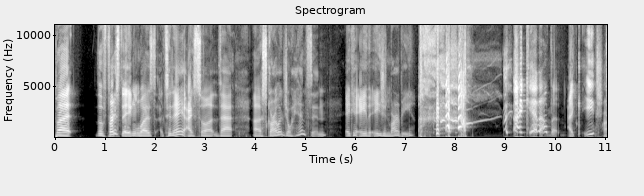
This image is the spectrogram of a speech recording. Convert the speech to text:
But the first thing was today I saw that uh, Scarlett Johansson, aka the Asian Barbie. I can't help it. I each Wow.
